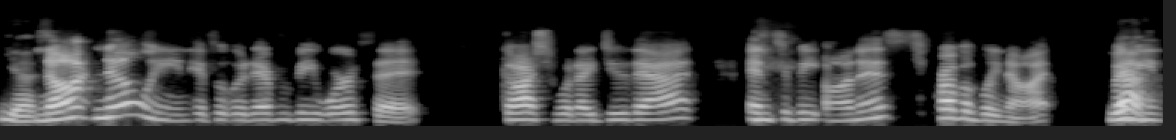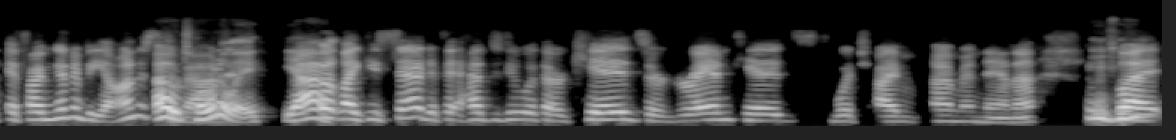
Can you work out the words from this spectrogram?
Yes. not knowing if it would ever be worth it gosh would i do that and to be honest probably not Yeah. i mean if i'm going to be honest oh, about it, totally. Yeah. but like you said if it had to do with our kids or grandkids which i'm i'm a nana Mhm. but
